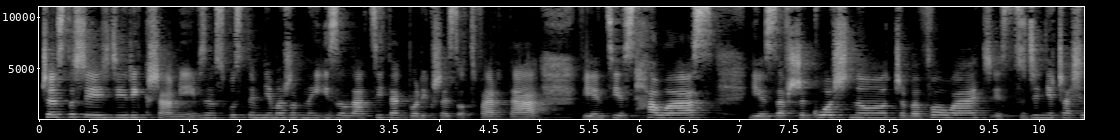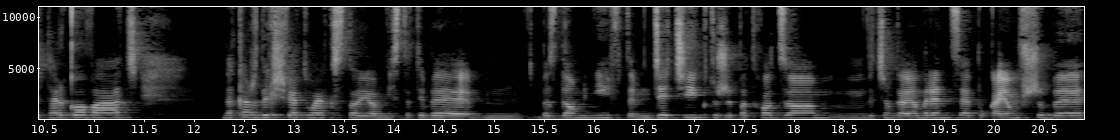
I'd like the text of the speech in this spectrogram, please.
Często się jeździ rikszami, w związku z tym nie ma żadnej izolacji, tak, bo riksza jest otwarta, więc jest hałas, jest zawsze głośno, trzeba wołać, jest codziennie trzeba się targować. Na każdych światłach stoją niestety mm, bezdomni, w tym dzieci, którzy podchodzą, mm, wyciągają ręce, pukają w szyby.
